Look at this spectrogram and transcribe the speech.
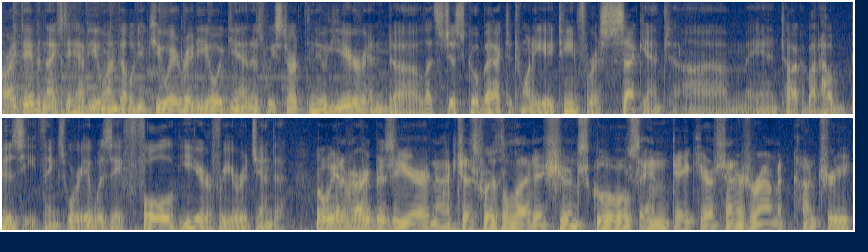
All right, David, nice to have you on WQA Radio again as we start the new year. And uh, let's just go back to 2018 for a second um, and talk about how busy things were. It was a full year for your agenda. Well, we had a very busy year, not just with the lead issue in schools and daycare centers around the country.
